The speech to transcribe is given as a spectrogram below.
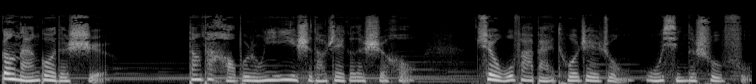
更难过的是，当他好不容易意识到这个的时候，却无法摆脱这种无形的束缚。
